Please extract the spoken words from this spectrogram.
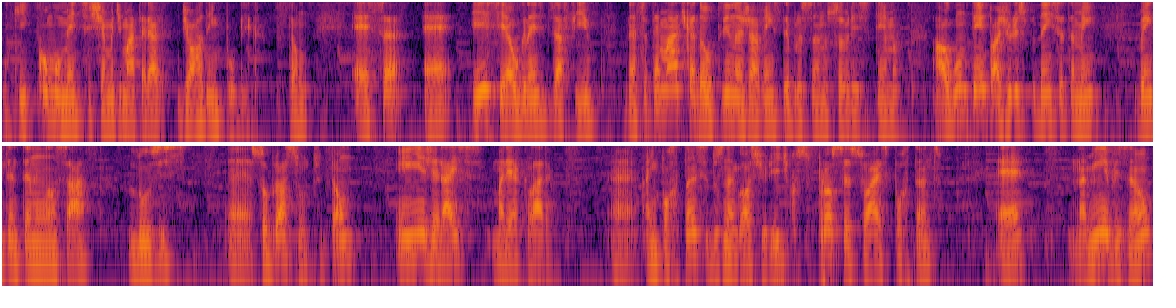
o que comumente se chama de matéria de ordem pública. Então, essa é, esse é o grande desafio nessa temática. A doutrina já vem se debruçando sobre esse tema há algum tempo, a jurisprudência também vem tentando lançar luzes é, sobre o assunto. Então, em linhas gerais, Maria Clara, é, a importância dos negócios jurídicos processuais, portanto, é, na minha visão,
